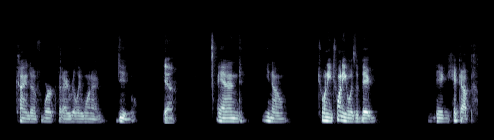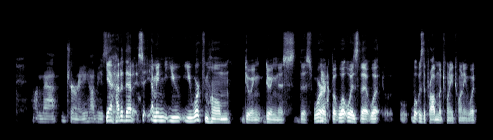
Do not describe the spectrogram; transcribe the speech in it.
kind of work that i really want to do yeah. And you know 2020 was a big big hiccup on that journey obviously. Yeah how did that i mean you you work from home doing doing this this work yeah. but what was the what what was the problem with 2020 what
